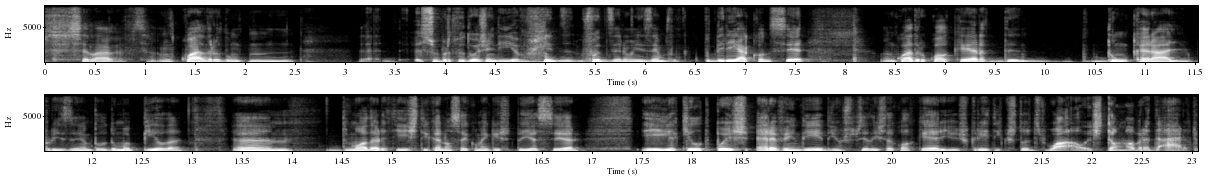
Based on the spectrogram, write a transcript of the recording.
sei lá, um quadro de um sobretudo hoje em dia, vou dizer um exemplo que poderia acontecer, um quadro qualquer de, de um caralho, por exemplo, de uma pila, um, de moda artística, não sei como é que isto podia ser, e aquilo depois era vendido e um especialista qualquer e os críticos todos, uau, isto é uma obra de arte,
